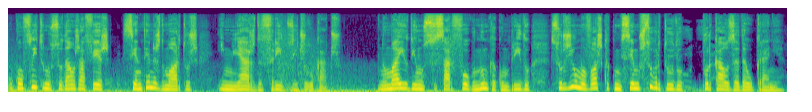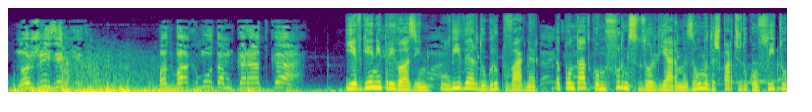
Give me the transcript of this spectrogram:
o conflito no Sudão já fez centenas de mortos e milhares de feridos e deslocados. No meio de um cessar-fogo nunca cumprido, surgiu uma voz que conhecemos sobretudo por causa da Ucrânia. Yevgeny Prigozhin, o líder do grupo Wagner, apontado como fornecedor de armas a uma das partes do conflito,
